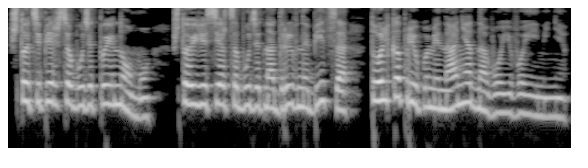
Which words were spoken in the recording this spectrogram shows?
что теперь все будет по-иному, что ее сердце будет надрывно биться только при упоминании одного его имени.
